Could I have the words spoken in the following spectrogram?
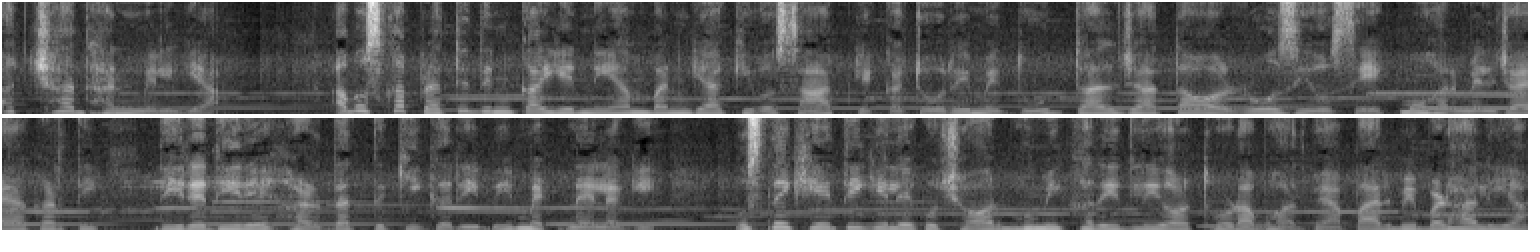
अच्छा धन मिल गया। अब उसका प्रतिदिन का ये नियम बन गया कि वो सांप के कटोरे में दूध डाल जाता और रोज ही उसे एक मोहर मिल जाया करती। धीरे धीरे हरदत्त की गरीबी मिटने लगी। उसने खेती के लिए कुछ और भूमि खरीद ली और थोड़ा बहुत व्यापार भी बढ़ा लिया।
